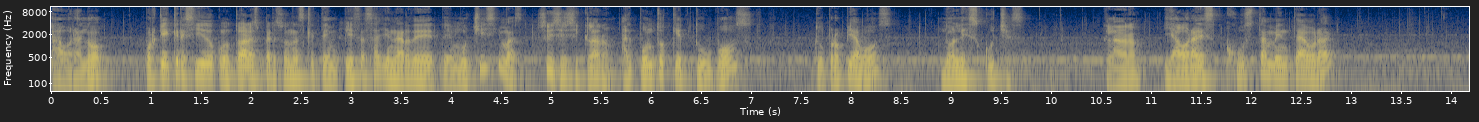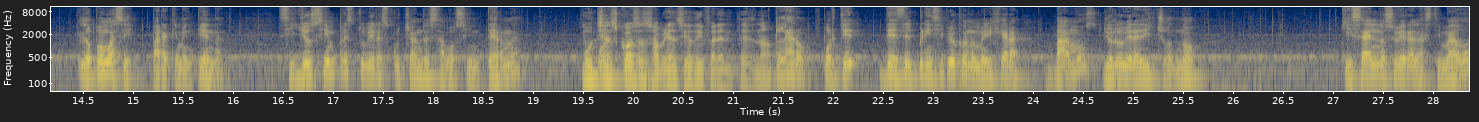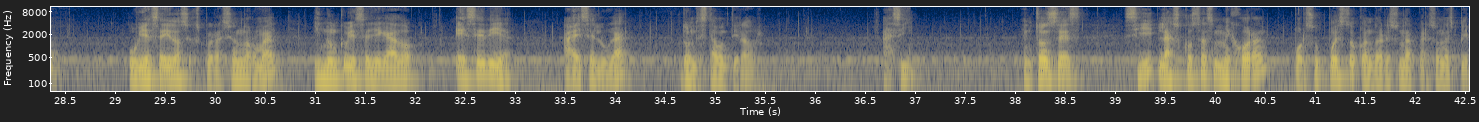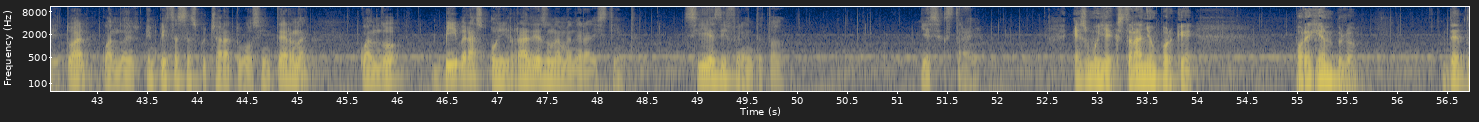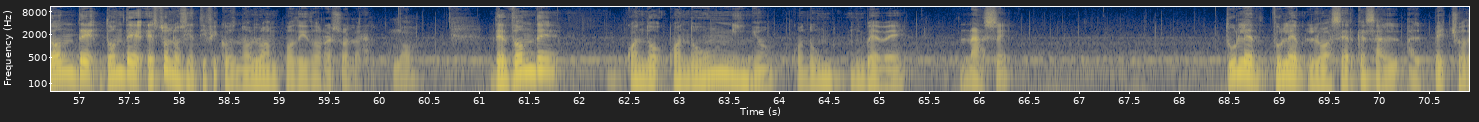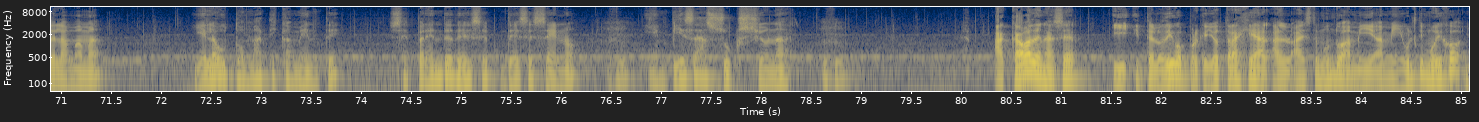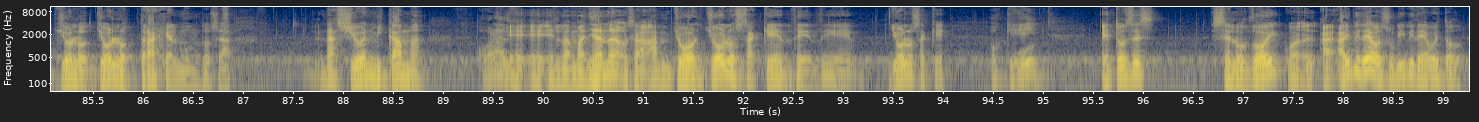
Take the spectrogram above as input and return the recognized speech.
Ahora no, porque he crecido como todas las personas que te empiezas a llenar de, de muchísimas. Sí, sí, sí, claro. Al punto que tu voz, tu propia voz, no la escuchas. Claro. Y ahora es justamente ahora, lo pongo así, para que me entiendan. Si yo siempre estuviera escuchando esa voz interna, Muchas cosas habrían sido diferentes, ¿no? claro, porque desde el principio cuando me dijera, vamos, yo le hubiera dicho no. Quizá él no se hubiera lastimado, hubiese ido a su exploración normal y nunca hubiese llegado ese día a ese lugar donde estaba un tirador. Así. Entonces, sí, las cosas mejoran, por supuesto, cuando eres una persona espiritual, cuando empiezas a escuchar a tu voz interna, cuando vibras o irradias de una manera distinta. Sí es diferente todo. Y es extraño. Es muy extraño porque, por ejemplo, ¿de dónde, dónde, esto los científicos no lo han podido resolver? ¿No? ¿De dónde, cuando, cuando un niño, cuando un, un bebé nace, tú, le, tú le lo acercas al, al pecho de la mamá y él automáticamente se prende de ese, de ese seno y empieza a succionar? Acaba de nacer. Y, y te lo digo porque yo traje a, a- a este mundo a mi, a mi último hijo. Yo lo, yo lo traje al mundo. O sea, nació en mi cama. Órale. Eh, eh, en la mañana, o sea, yo, yo lo saqué de, de- Yo lo saqué. ok. Entonces, se lo doy. eh, Hay video, subí video y todo.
